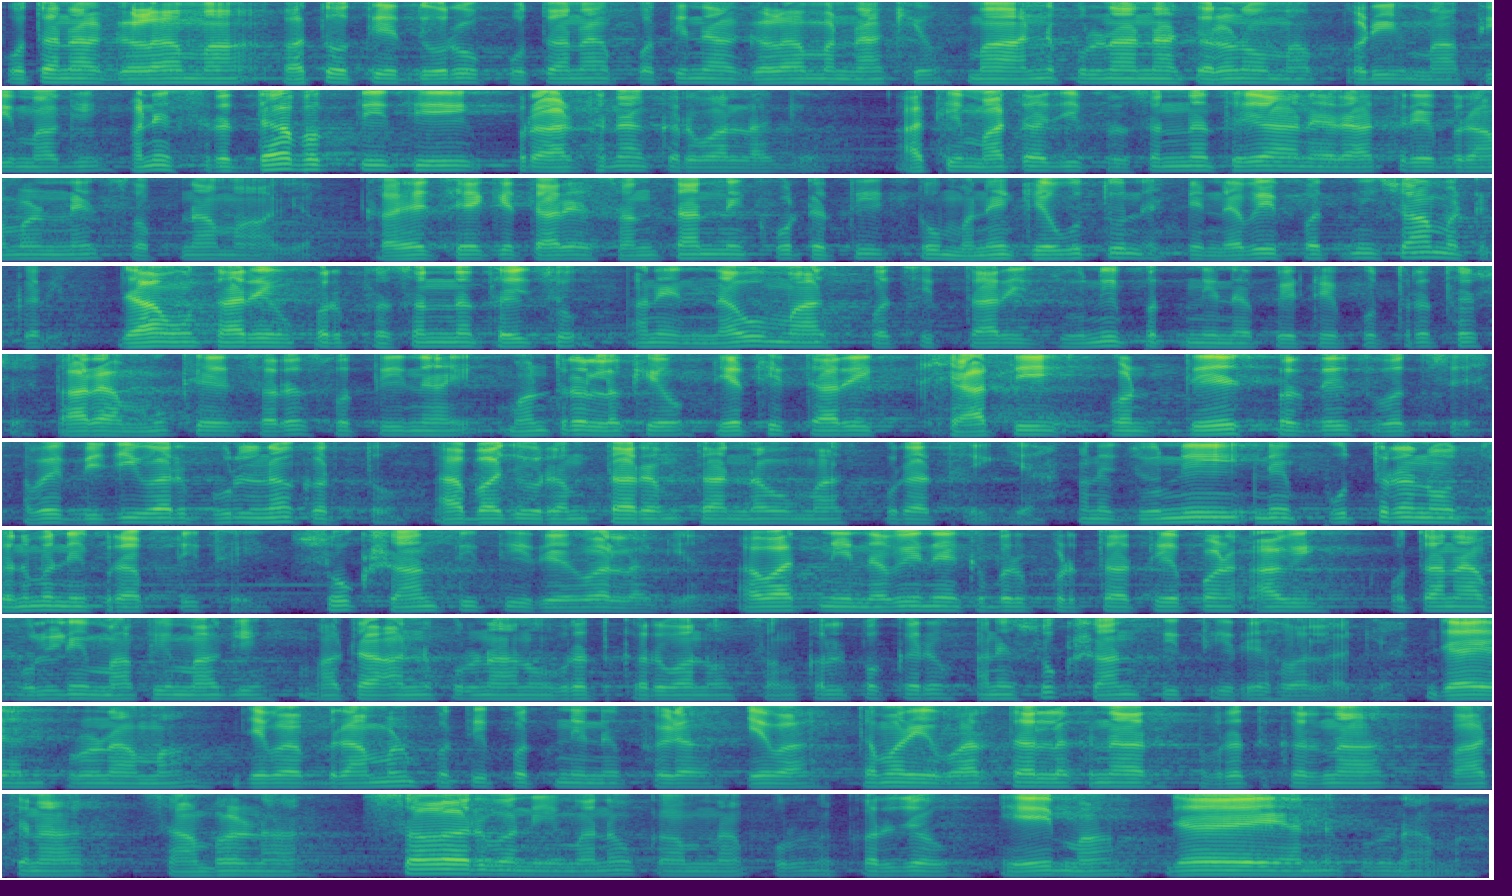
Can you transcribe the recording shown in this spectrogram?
પોતાના ગળામાં હતો તે દોરો પોતાના પતિના ગળામાં નાખ્યો. માં અન્નપૂર્ણાના ચરણોમાં પડી માફી માગી અને શ્રદ્ધા ભક્તિથી પ્રાર્થના કરવા લાગ્યો. આથી માતાજી પ્રસન્ન થયા અને રાત્રે બ્રાહ્મણને સ્વપ્નમાં આવ્યા. કહે છે કે તારે સંતાનની ખોટ હતી તો મને કહેવું તું ને કે નવી પત્ની શા માટે કરી? જા, હું તારી ઉપર પ્રસન્ન થઈ છું અને નવ માસ પછી તારી જૂની પત્નીના પેટે પુત્ર થશે. તારા મુખે સરસ્વતીને મંત્ર લખ્યો. તેથી તારી ખ્યાતિ પણ દેશ પરદેશ વધશે. હવે બીજી વાર ભૂલ ન કરતો. આ બાજુ રમતા રમતા નવ માસ પૂરા થઈ ગયા અને જૂનીને પુત્રનો જન્મની પ્રાપ્તિ થઈ. સુખ શાંતિથી રહેવા લાગ્યા. આ વાતની નવીને ખબર પડતા તે પણ આવી. પોતાના ભૂલની માફી માગી, માતા અન્નપૂર્ણાનું વ્રત કરવાનો સંકલ્પ કર્યો અને સુખ શાંતિથી રહેવા લાગ્યા. જય અન્નપૂર્ણામાં, જેવા બ્રાહ્મણ પતિ પત્નીને ફળ્યા, એવા તમારી વાર્તા લખનાર, વ્રત કરનાર, વાંચનાર, સાંભળનાર સર્વની મનોકામના પૂર્ણ કરજો. હે માં, જય અન્નપૂર્ણામાં.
